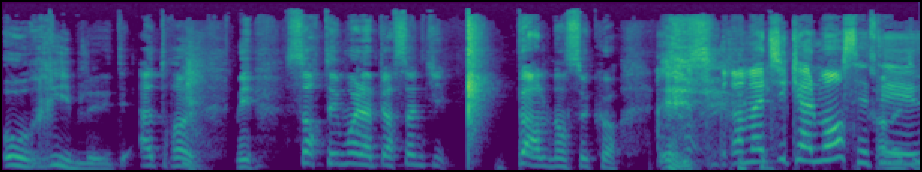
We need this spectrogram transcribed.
horrible, elle était atroce. mais sortez-moi la personne qui parle dans ce corps. Grammaticalement, c'était.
